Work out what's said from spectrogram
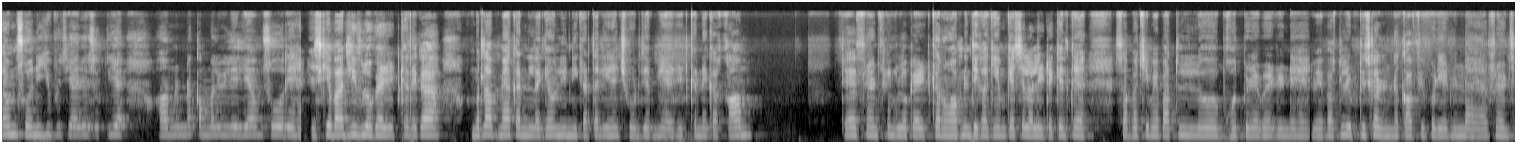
के साथ हम सोने की भी तैयारी हो सकती है। और हमने अपना कम्बल भी ले लिया, हम सो रहे हैं। इसके बाद ली लोग एडिट करेगा मतलब मैं करने लगे हूँ, ली नहीं करता, ली ने छोड़ दिया अपनी एडिट करने का काम। तो फ्रेंड्स मैं ब्लॉग एडिट कर रहा हूँ। आपने देखा कि हम कैसे लालीटा खेलते हैं? सब बच्चे मेरे पास तो बहुत बड़े बड़े डंडे हैं। मेरे पास तो लिप्टिस का डंडा, काफ़ी बढ़िया डंडा है यार फ्रेंड्स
